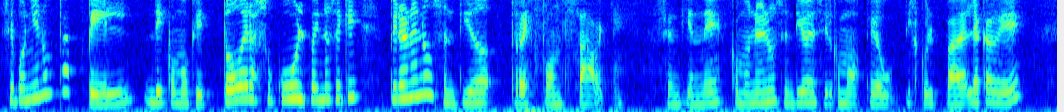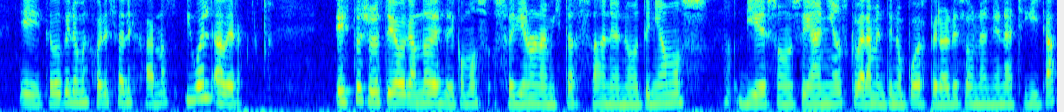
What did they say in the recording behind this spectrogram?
se ponía en un papel de como que todo era su culpa y no sé qué, pero no en un sentido responsable, ¿se entiende? Como no en un sentido de decir como, disculpa, la cagué, eh, creo que lo mejor es alejarnos. Igual, a ver, esto yo lo estoy hablando desde cómo sería una amistad sana, ¿no? Teníamos 10, 11 años, claramente no puedo esperar eso a una nena chiquita,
